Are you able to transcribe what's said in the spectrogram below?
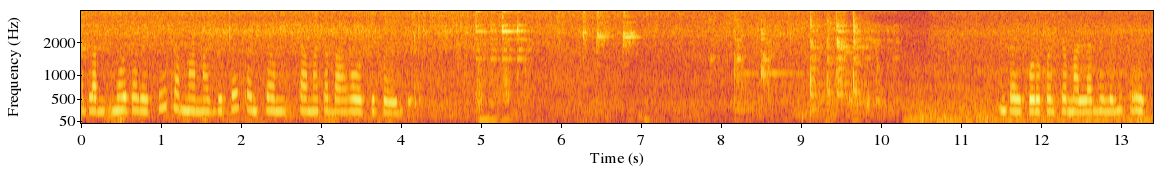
అట్లా మూత పెట్టి ఇట్లా మా మగ్గితే కొంచెం టమాటా బాగా ఉట్టిపోయింది ఇంకా ఇప్పుడు కొంచెం అల్లం వెల్లుల్లి పేస్ట్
